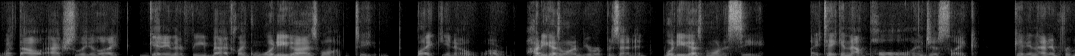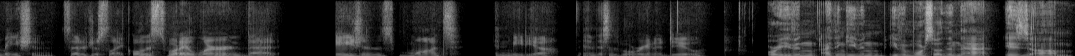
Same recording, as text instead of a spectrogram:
without actually like getting their feedback. Like, what do you guys want to, like, you know, uh, how do you guys want to be represented? What do you guys want to see? Like, taking that poll and just like getting that information instead of just like, well, this is what I learned that Asians want in media, and this is what we're gonna do. Or even, I think even even more so than that is um,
